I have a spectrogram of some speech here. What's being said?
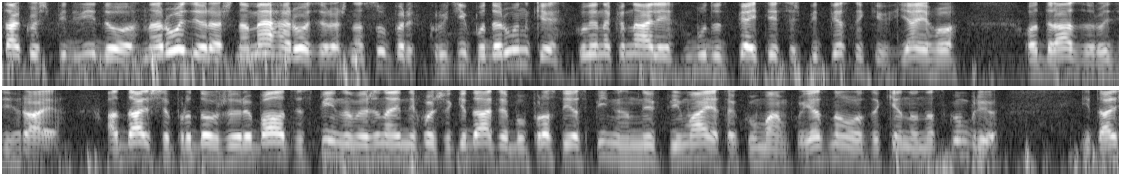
Також під відео на розіграш, на мега розіграш, на супер круті подарунки. Коли на каналі будуть 5 тисяч підписників, я його одразу розіграю. А далі продовжую рибалити. Спінном я вже навіть не хочу кидати, бо просто я спінінгом не впіймаю таку мамку. Я знову закину на скумбрію і далі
